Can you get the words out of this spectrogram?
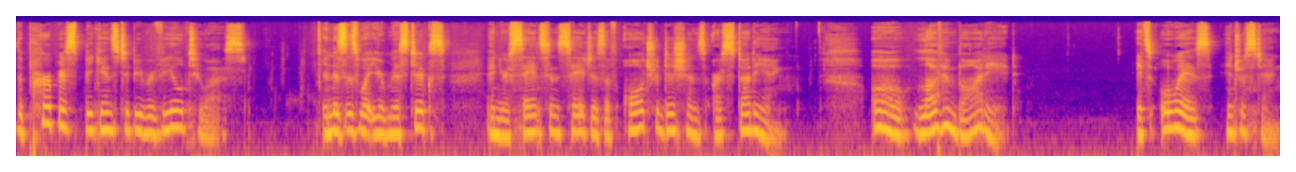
the purpose begins to be revealed to us. And this is what your mystics and your saints and sages of all traditions are studying. Oh, love embodied. It's always interesting.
